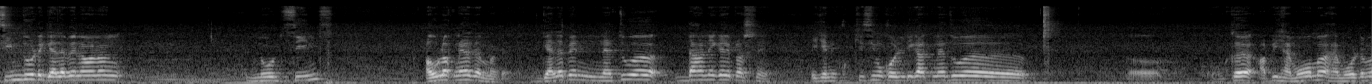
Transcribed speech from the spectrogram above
සින්දුවට ගැලපෙනවා නම් නෝඩ් සීන්ස් අවුලක් නැහැ දැන් මට. ගැලපෙන්නේ නැතුව දාන එකයි ප්‍රශ්නේ. ඒ කියන්නේ කිසිම කොල් ටිකක් නැතුව ඔක අපි හැමෝම හැමෝටම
